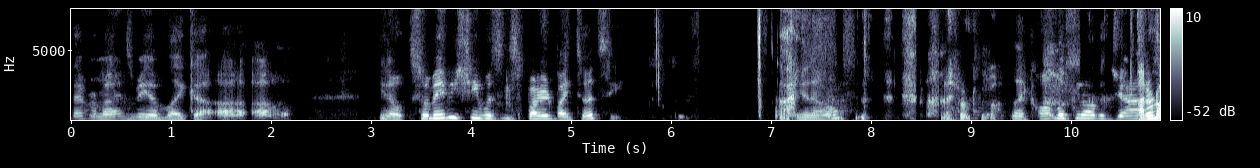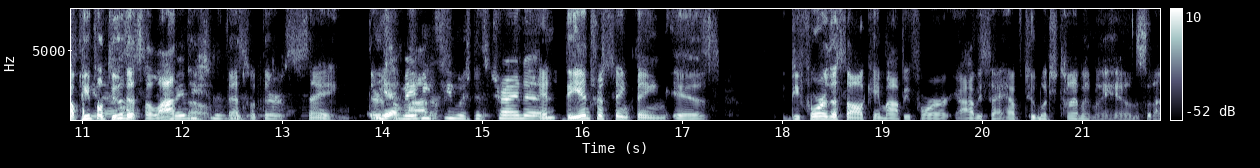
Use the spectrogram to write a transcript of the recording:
That reminds me of like, uh, uh, uh you know. So maybe she was inspired by Tootsie. You know, I don't know. like oh, look at all the jobs. I don't know. People do this a lot, Maybe though. was- That's what they're saying. There's yeah, a maybe of, she was just trying to. and the interesting thing is, before this all came out, before obviously I have too much time on my hands that I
